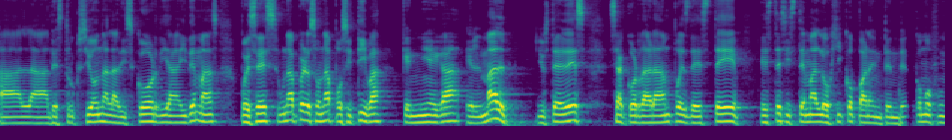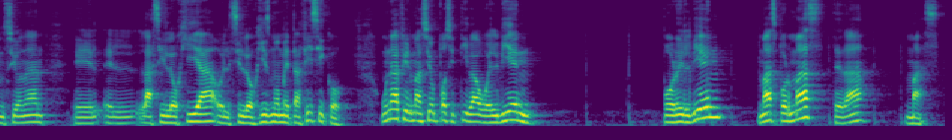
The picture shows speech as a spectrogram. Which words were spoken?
a la destrucción, a la discordia y demás, pues es una persona positiva que niega el mal. Y ustedes se acordarán pues de este, este sistema lógico para entender cómo funcionan la silogía o el silogismo metafísico. Una afirmación positiva o el bien por el bien, más por más, te da más.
